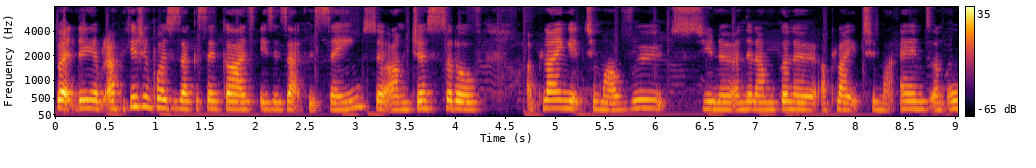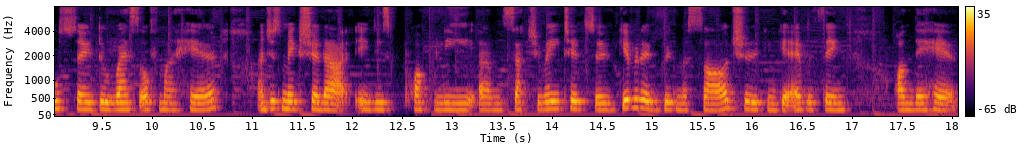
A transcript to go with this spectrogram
but the application process like i said guys is exactly the same. So i'm just sort of applying it to my roots you know and then i'm gonna apply it to my ends and also the rest of my hair and just make sure that it is properly um, saturated. So give it a good massage so you can get everything on the hair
